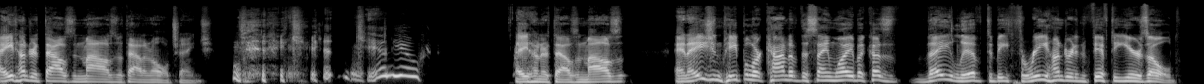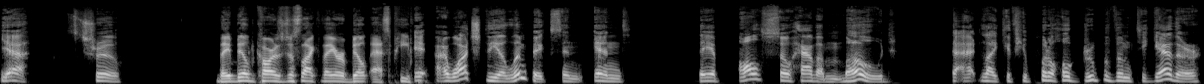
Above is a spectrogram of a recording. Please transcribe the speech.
800,000 miles without an oil change. can, can you? 800,000 miles. And Asian people are kind of the same way because they live to be 350 years old. Yeah, it's true. They build cars just like they are built as people. It, I watched the Olympics and and they also have a mode that like if you put a whole group of them together,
